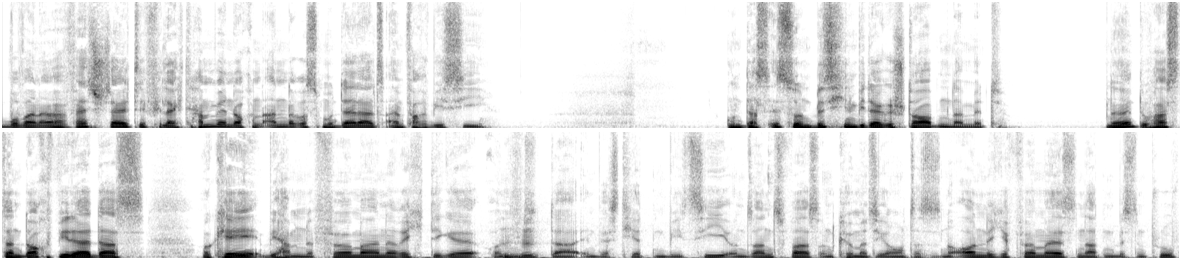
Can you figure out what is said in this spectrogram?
wo man einfach feststellte, vielleicht haben wir noch ein anderes Modell als einfach VC. Und das ist so ein bisschen wieder gestorben damit. Ne? Du hast dann doch wieder das, okay, wir haben eine Firma, eine richtige, und mhm. da investiert ein VC und sonst was und kümmert sich auch, dass es eine ordentliche Firma ist und hat ein bisschen Proof.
